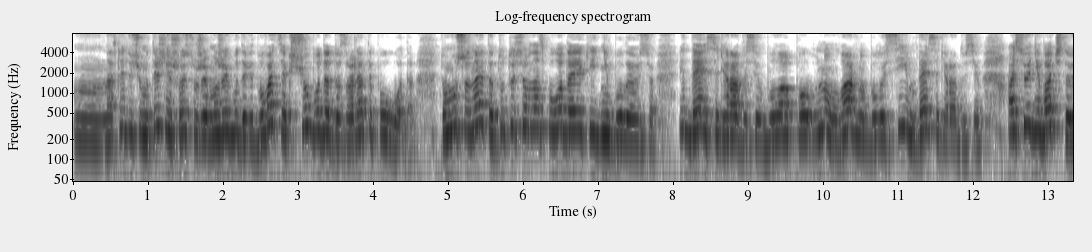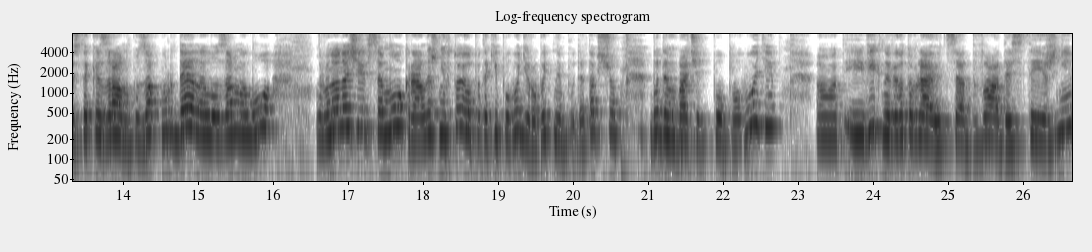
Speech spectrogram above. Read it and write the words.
На слідуючому тижні щось вже може і буде відбуватися, якщо буде дозволяти погода. Тому що, знаєте, тут усе в нас погода, які дні були ось. І 10 градусів була, ну, гарно було 7-10 градусів. А сьогодні, бачите, ось таке зранку захурделило, замело. Воно наче і все мокре, але ж ніхто його по такій погоді робити не буде. Так що будемо бачити по погоді. От, і вікна виготовляються два десь тижні.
